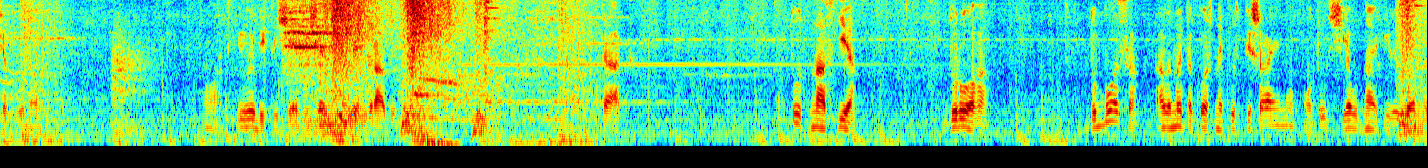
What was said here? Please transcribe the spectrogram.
чаклуном. От, і вибігти ще, ще зразу. Так. Тут у нас є дорога до боса, але ми також не поспішаємо. Отут ще одна ілюзорна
